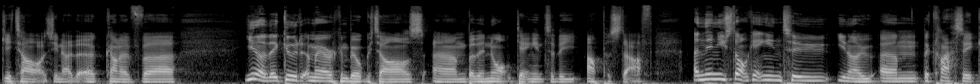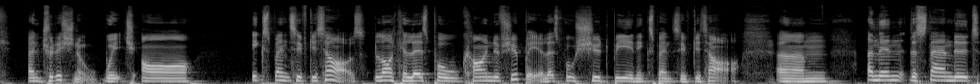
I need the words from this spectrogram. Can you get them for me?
guitars. You know that are kind of. Uh, you know, they're good American built guitars, um, but they're not getting into the upper stuff. And then you start getting into, you know, um, the classic and traditional, which are expensive guitars, like a Les Paul kind of should be. A Les Paul should be an expensive guitar. Um, and then the standard,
